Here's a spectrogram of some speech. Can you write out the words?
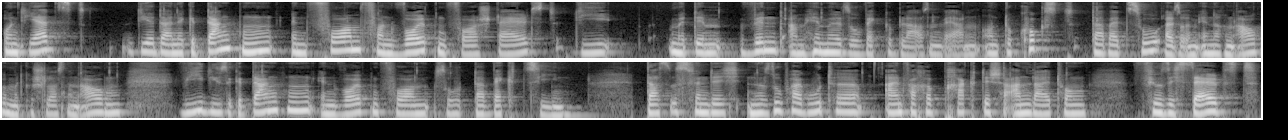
und jetzt dir deine Gedanken in Form von Wolken vorstellst, die mit dem Wind am Himmel so weggeblasen werden. Und du guckst dabei zu, also im inneren Auge mit geschlossenen Augen, wie diese Gedanken in Wolkenform so da wegziehen. Das ist, finde ich, eine super gute, einfache, praktische Anleitung für sich selbst,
